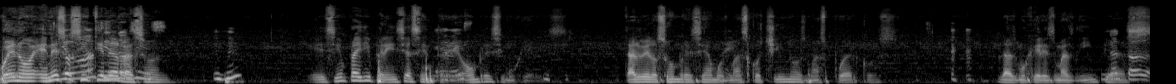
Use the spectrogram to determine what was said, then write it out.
Bueno, en eso sí tiene razón. Eh, siempre hay diferencias entre hombres y mujeres. Tal vez los hombres seamos más cochinos, más puercos. las mujeres más limpias, No todo,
